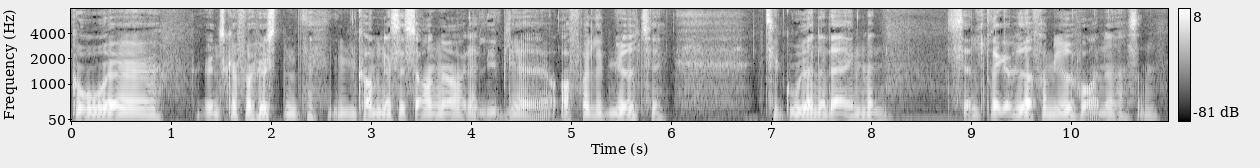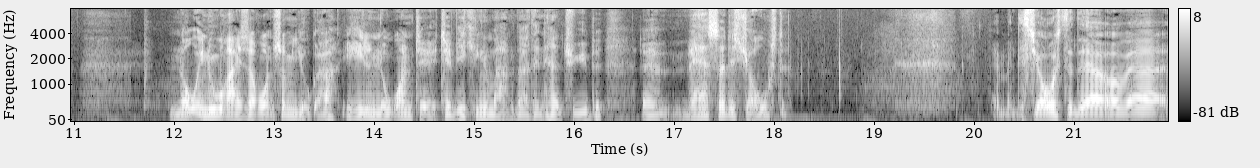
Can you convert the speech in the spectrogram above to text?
gode øh, ønsker for høsten i den kommende sæson, og der lige bliver offret lidt mjød til, til guderne derinde, man selv drikker videre fra mjødhornet og sådan. Når I nu rejser rundt, som I jo gør, i hele Norden til, til vikingemarkeder af den her type, Øh, hvad er så det sjoveste? Jamen det sjoveste, det er at være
